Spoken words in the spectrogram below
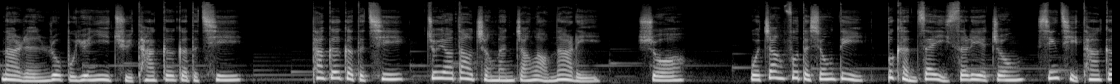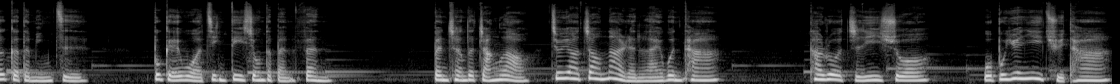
那人若不愿意娶他哥哥的妻，他哥哥的妻就要到城门长老那里。说：“我丈夫的兄弟不肯在以色列中兴起他哥哥的名字，不给我尽弟兄的本分。本城的长老就要召那人来问他。他若执意说我不愿意娶她，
